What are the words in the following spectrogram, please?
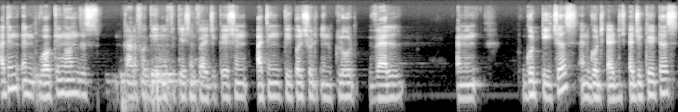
i think in working on this kind of a gamification for education i think people should include well i mean good teachers and good ed- educators.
